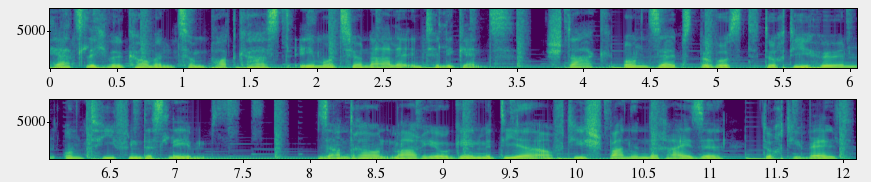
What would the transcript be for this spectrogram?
Herzlich willkommen zum Podcast Emotionale Intelligenz. Stark und selbstbewusst durch die Höhen und Tiefen des Lebens. Sandra und Mario gehen mit dir auf die spannende Reise durch die Welt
